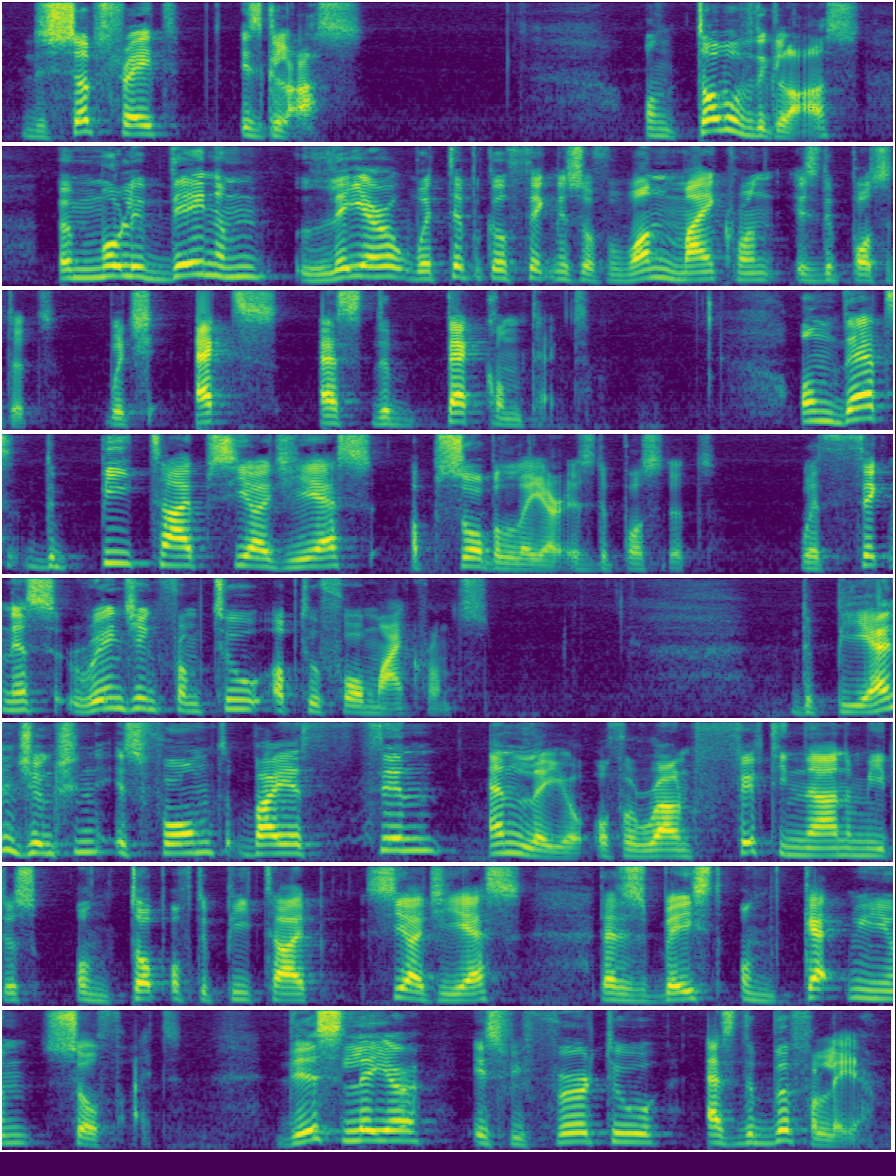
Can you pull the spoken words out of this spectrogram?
The substrate is glass. On top of the glass, a molybdenum layer with typical thickness of 1 micron is deposited, which acts as the back contact. On that, the p-type CIGS absorber layer is deposited, with thickness ranging from 2 up to 4 microns. The PN junction is formed by a thin N layer of around 50 nanometers on top of the p-type CIGS that is based on cadmium sulfide. This layer is referred to as the buffer layer.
